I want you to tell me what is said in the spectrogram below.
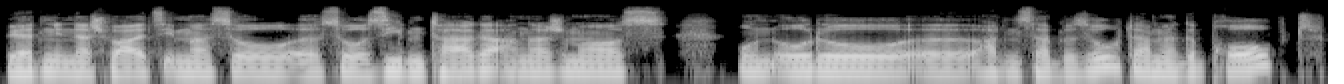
Wir hatten in der Schweiz immer so, äh, so sieben Tage Engagements und Udo äh, hat uns da besucht, da haben wir geprobt.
